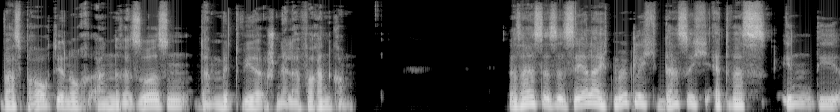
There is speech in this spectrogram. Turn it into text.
was braucht ihr noch an Ressourcen, damit wir schneller vorankommen. Das heißt, es ist sehr leicht möglich, dass ich etwas in die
